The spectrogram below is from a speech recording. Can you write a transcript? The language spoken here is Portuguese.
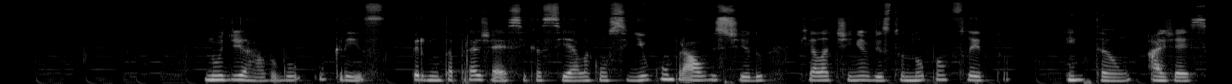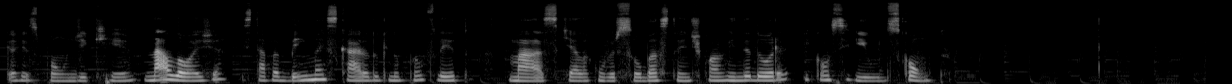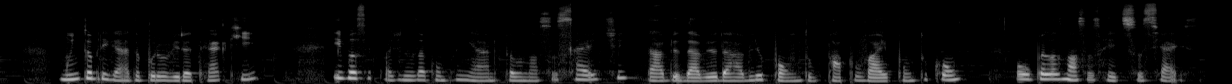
No diálogo, o Cris pergunta para Jéssica se ela conseguiu comprar o vestido que ela tinha visto no panfleto. Então, a Jéssica responde que na loja estava bem mais caro do que no panfleto, mas que ela conversou bastante com a vendedora e conseguiu o desconto. Muito obrigada por ouvir até aqui e você pode nos acompanhar pelo nosso site www.papovai.com ou pelas nossas redes sociais.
